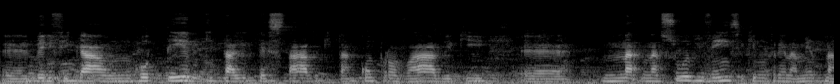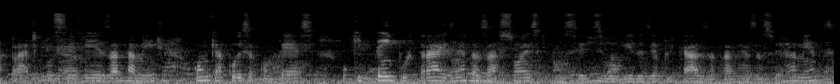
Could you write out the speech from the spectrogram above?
é, verificar um roteiro que está ali testado, que está comprovado e que é, na, na, sua vivência aqui no treinamento, na prática, você vê exatamente como que a coisa acontece, o que tem por trás né, das ações que vão ser desenvolvidas e aplicadas através das ferramentas.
